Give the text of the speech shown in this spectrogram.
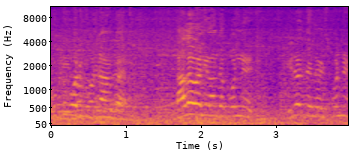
புக்கு போட்டு கொடுத்துட்டாங்க தலைவலி வந்த பொண்ணு இருபத்தேழு வயசு பொண்ணு.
